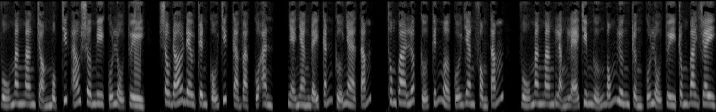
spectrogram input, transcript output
vụ mang mang chọn một chiếc áo sơ mi của lộ tùy, sau đó đeo trên cổ chiếc cà vạt của anh, nhẹ nhàng đẩy cánh cửa nhà tắm, thông qua lớp cửa kính mờ của gian phòng tắm, vụ mang mang lặng lẽ chiêm ngưỡng bóng lưng trần của lộ tùy trong 3 giây,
